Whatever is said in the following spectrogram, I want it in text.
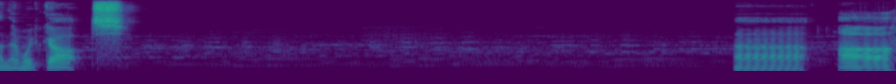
And then we've got uh, R.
